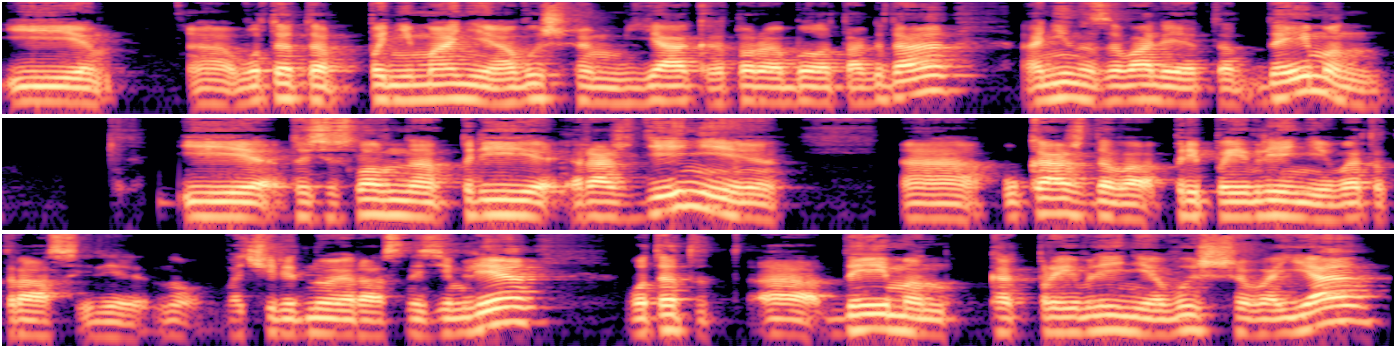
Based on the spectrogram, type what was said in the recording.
и э, вот это понимание о высшем я, которое было тогда, они называли это деймон. И, то есть, условно, при рождении э, у каждого при появлении в этот раз или ну, в очередной раз на Земле вот этот э, деймон как проявление высшего я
